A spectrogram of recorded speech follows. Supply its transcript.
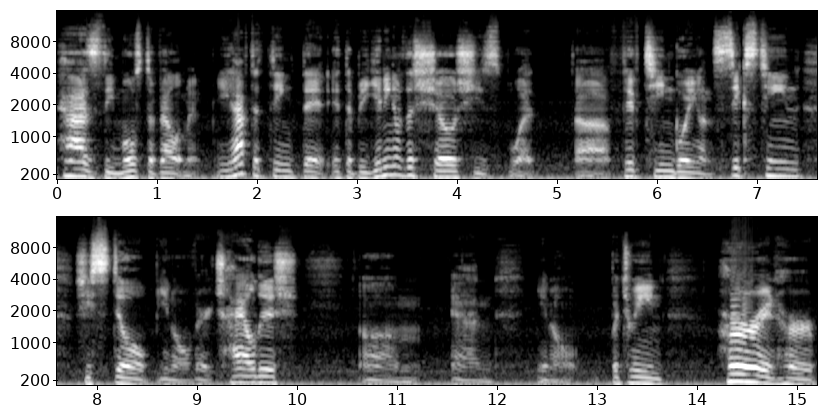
has the most development. You have to think that at the beginning of the show, she's what uh, 15 going on 16. She's still, you know, very childish. Um, and, you know, between her and her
